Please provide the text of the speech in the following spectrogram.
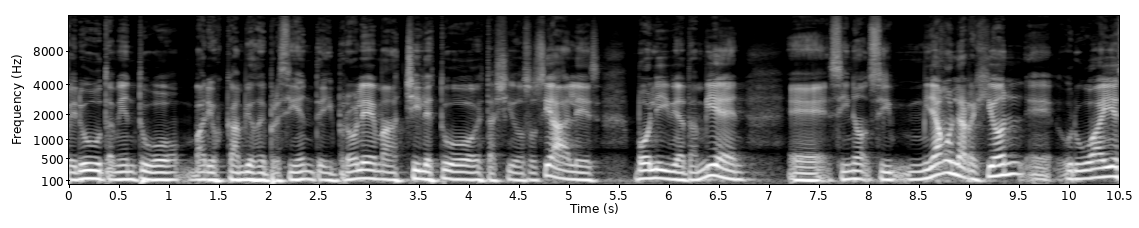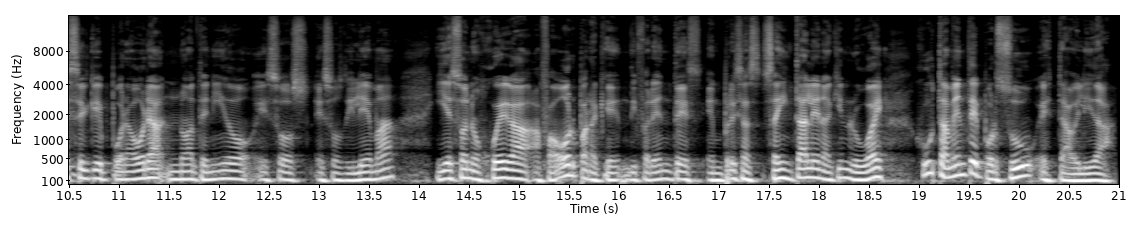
Perú también tuvo varios cambios de presidente y problemas, Chile tuvo estallidos sociales, Bolivia también. Eh, si, si, miramos la región, eh, Uruguay es el que por ahora no ha tenido esos, esos dilemas y eso nos juega a favor para que diferentes empresas se instalen aquí en Uruguay justamente por su estabilidad.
